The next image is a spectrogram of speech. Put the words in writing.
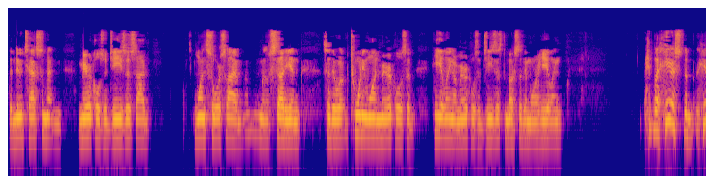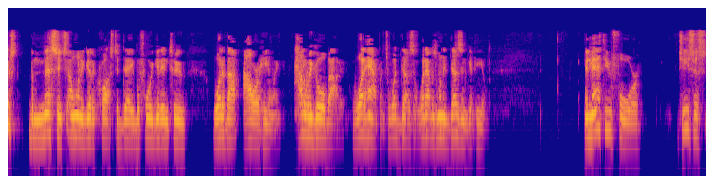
the New Testament and miracles of Jesus. I one source I was studying said there were 21 miracles of healing or miracles of Jesus. Most of them were healing. But here's the here's the message I want to get across today before we get into what about our healing? How do we go about it? What happens? What doesn't? What happens when it doesn't get healed? In Matthew 4, Jesus,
